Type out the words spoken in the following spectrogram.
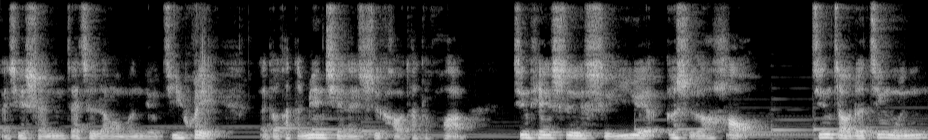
感谢神再次让我们有机会来到他的面前来思考他的话。今天是十一月二十二号，今早的经文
